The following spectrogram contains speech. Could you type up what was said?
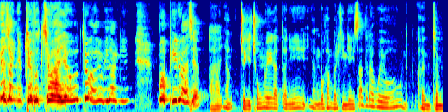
회장님 저도 좋아요. 좋아요 회장님. 뭐 필요하세요? 아 양, 저기 종로에 갔더니 양복 한 벌 굉장히 싸더라고요. 아, 좀,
